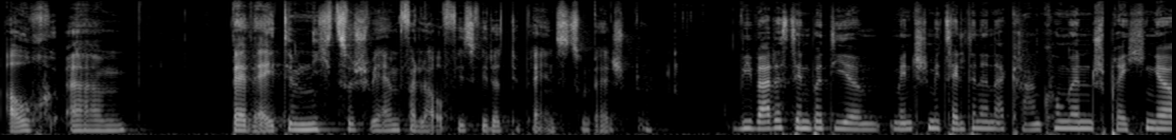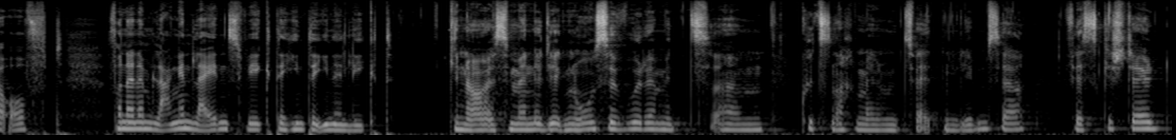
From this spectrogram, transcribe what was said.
auch ähm, bei weitem nicht so schwer im Verlauf ist wie der Typ 1 zum Beispiel. Wie war das denn bei dir? Menschen mit seltenen Erkrankungen sprechen ja oft von einem langen Leidensweg, der hinter ihnen liegt. Genau, also meine Diagnose wurde mit ähm, kurz nach meinem zweiten Lebensjahr festgestellt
